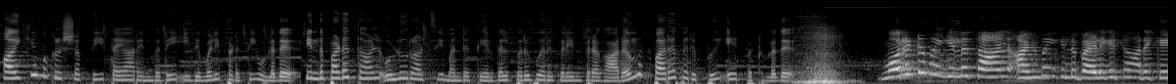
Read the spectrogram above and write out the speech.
ஐக்கிய மக்கள் சக்தி தயார் என்பதை இது வெளிப்படுத்தியுள்ளது. இந்த படத்தால் உள்ளூராட்சி மன்ற தேர்தல் பெறுபேறுகளின் பிரகாரம் பரபரப்பு ஏற்பட்டுள்ளது. மொரட்டுவையில் தான் அண்மையில் வெளியிட்ட அறிக்கை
